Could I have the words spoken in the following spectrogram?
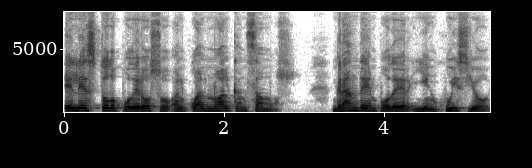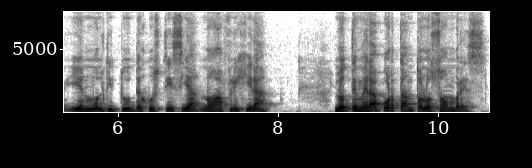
Él es todopoderoso, al cual no alcanzamos. Grande en poder y en juicio y en multitud de justicia no afligirá. Lo temerá por tanto los hombres.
